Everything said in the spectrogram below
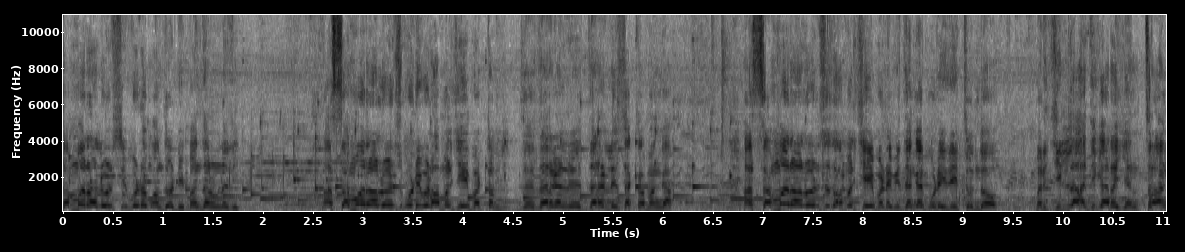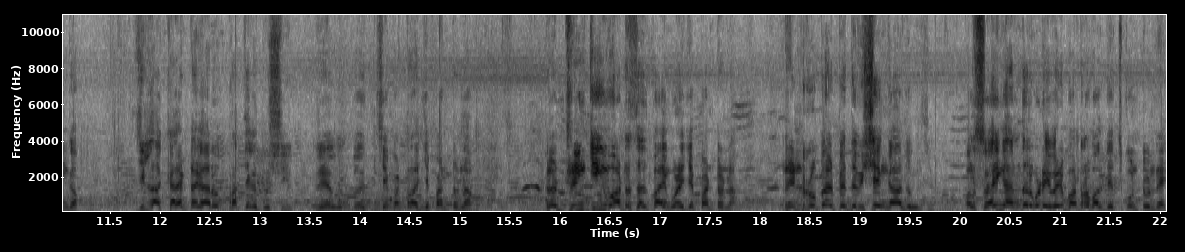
సమ్మర్ అలవెన్స్ ఇవ్వడం అందులో నిబంధన ఉన్నది. ఆ సమ్మర్ అలవెన్స్ కూడా ఇప్పుడు అమలు చేయబట్టం జరగలేదు జరగలేదు సక్రమంగా. ఆ సమ్మర్ అలవెన్స్ అమలు చేయబడే విధంగా కూడా ఏదైతుందో మరి జిల్లా అధికార యంత్రాంగం జిల్లా కలెక్టర్ గారు ప్రత్యేక దృష్టి చేపట్టాలని చెప్పి అంటున్నాం. డ్రింకింగ్ వాటర్ సదుపాయం కూడా చెప్పి అంటున్నా. రెండు రూపాయలు పెద్ద విషయం కాదు. వాళ్ళు స్వయంగా అందరూ కూడా ఎవరి బట్టలు వాళ్ళు తెచ్చుకుంటుండే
